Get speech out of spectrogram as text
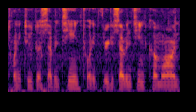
22 to 17, 23 to 17, come on.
